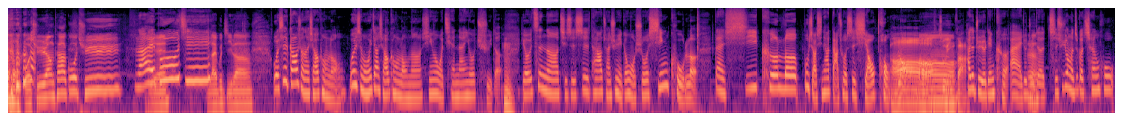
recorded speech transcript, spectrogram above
过去让它过去，来不及，来不及了。我是高雄的小恐龙，为什么会叫小恐龙呢？是因为我前男友取的。嗯，有一次呢，其实是他要传讯息跟我说辛苦了。但希科勒，不小心他打错的是小恐龙哦，注音法，他就觉得有点可爱，就觉得持续用了这个称呼。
